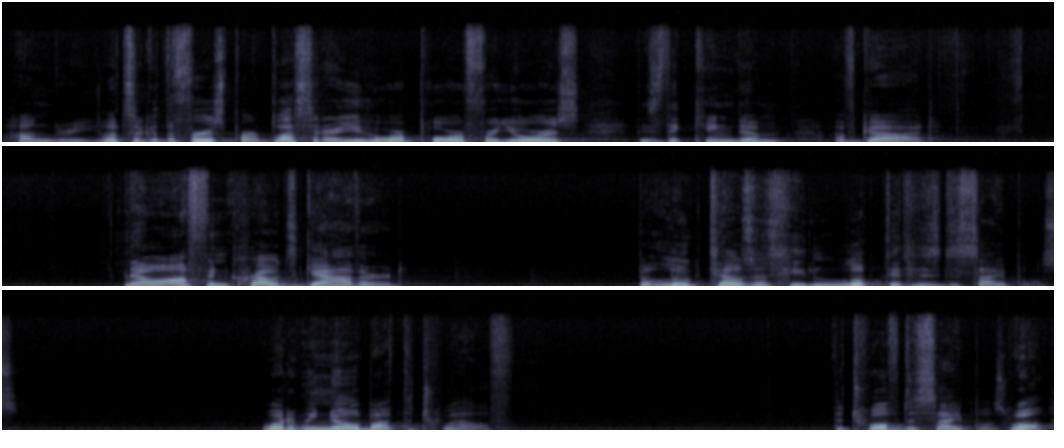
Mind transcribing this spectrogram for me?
hungry. Let's look at the first part. Blessed are you who are poor, for yours is the kingdom of God. Now, often crowds gathered, but Luke tells us he looked at his disciples. What do we know about the 12? the 12 disciples? Well,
